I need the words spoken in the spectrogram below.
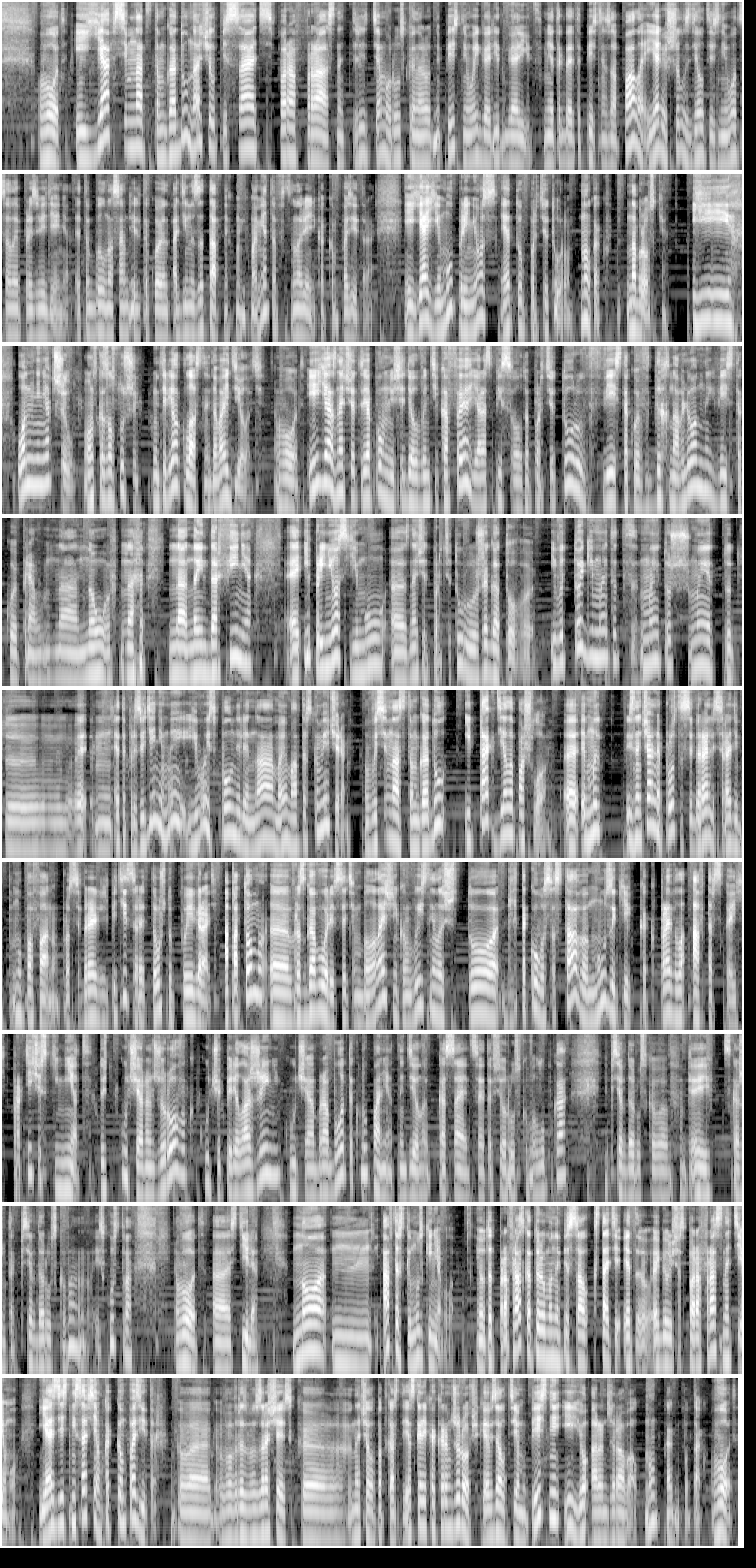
Вот. И я в семнадцатом году начал писать парафраз на те- тему русской народной песни «Ой, горит, горит». Мне тогда эта песня запала, и я решил сделать из него целое произведение. Это был, на самом деле, такой один из этапных моих моментов становления как композитора. И я ему принес эту партитуру, ну, как наброски. И он меня не отшил. Он сказал, слушай, материал классный, давай делать. Вот. И я, значит, я помню, сидел в антикафе, я расписывал эту партитуру, весь такой вдохновленный, весь такой прям на, на, на, на, на эндорфине, э, и принес ему, э, значит, партитуру уже готовую. И в итоге мы, этот, мы, эту, мы этот, э, это произведение, мы его исполнили на моем авторском вечере в 2018 году, и так дело пошло. Мы изначально просто собирались ради, ну, по фану. Просто собирали репетиции ради того, чтобы поиграть. А потом э, в разговоре с этим балалайчником выяснилось, что для такого состава музыки, как правило, авторской практически нет. То есть куча аранжировок, куча переложений, куча обработок. Ну, понятное дело, касается это все русского лупка и псевдорусского, и, скажем так, псевдорусского искусства, вот, э, стиля. Но м, авторской музыки не было. И вот этот парафраз, который ему написал, кстати, это, я говорю сейчас парафраз на тему. Я здесь не совсем как композитор, возвращаясь к э, началу подкаста, я скорее как аранжировщик. Я взял тему песни и ее аранжировал. Ну, как бы вот так. Вот.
